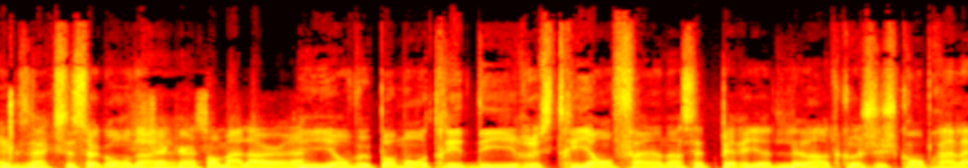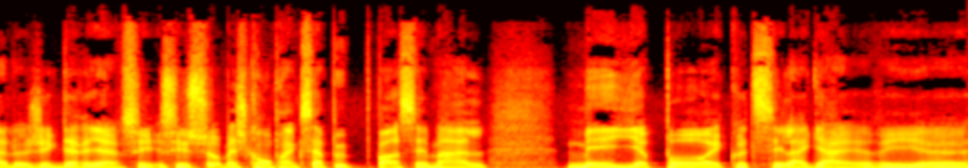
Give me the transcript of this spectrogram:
Exact, c'est secondaire. Chacun son malheur. Hein? Et on veut pas montrer des Russes triomphants dans cette période-là. En tout cas, je, je comprends la logique derrière, c'est sûr, mais je comprends que ça peut passer mal mais il n'y a pas, écoute, c'est la guerre et euh,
